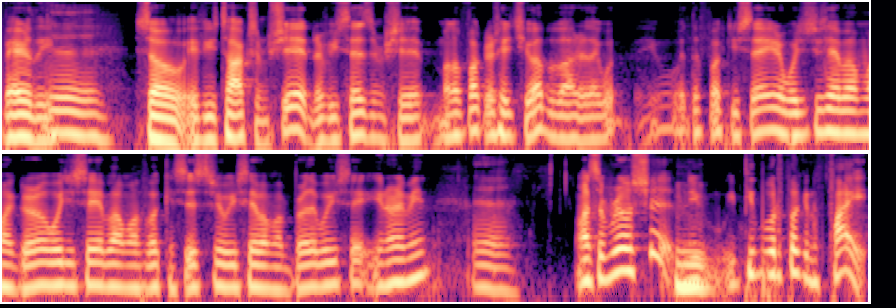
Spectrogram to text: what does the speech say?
Barely. Yeah. So if you talk some shit or if you say some shit, motherfuckers hit you up about it. Like what? What the fuck you say? Or what did you say about my girl? What did you say about my fucking sister? What you say about my brother? What you say? You know what I mean? Yeah. On some real shit. You, Mhm. you- people would fucking fight.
